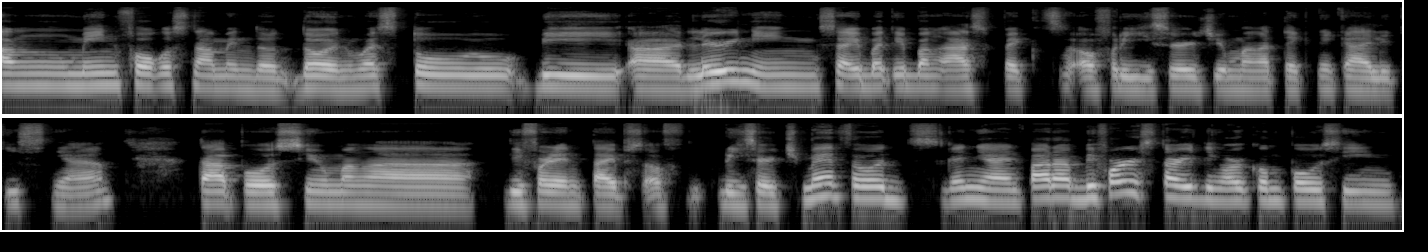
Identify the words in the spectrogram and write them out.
ang main focus namin doon was to be uh, learning sa iba't ibang aspects of research, yung mga technicalities niya, tapos yung mga different types of research methods, ganyan, para before starting or composing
